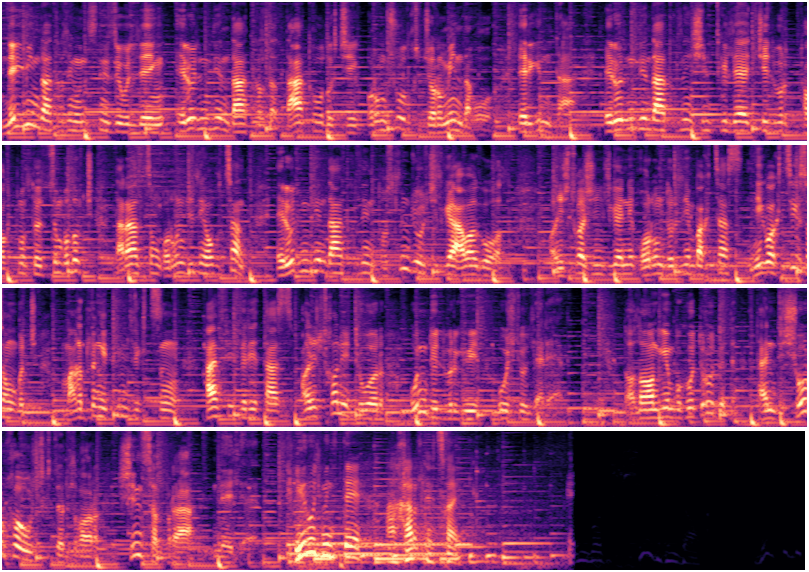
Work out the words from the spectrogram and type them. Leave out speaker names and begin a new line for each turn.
Нийгмийн даатгалын үндэсний зөвлөлийн эрүүл мэндийн даатгалд даатгуулагчийг урамшуулах журмын дагуу эргэн та эрүүл мэндийн даатгалын шимтгэлээ жил бүр тогтмол төлсөн боловч дараалсан 3 жилийн хугацаанд эрүүл мэндийн даатгалын тусламж үйлчилгээ аваагүй бол онцлогоо шинжилгээний 3 төрлийн багцаас нэг вакцыг сонгож магадлан идэвхжлэгдсэн Happy Veritas онцлогооны төвөөр үн төлбөргүй үйлчлүүлээрэй. 7 хоногийн бүх өдрүүдэд танд шуурхай үйлчлэх зорилгоор шин салбараа нээлээ.
Эрүүл мэндэд анхаарал тавьцгаая.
